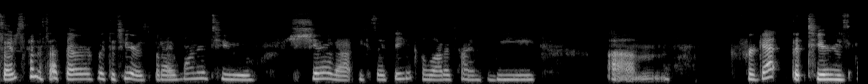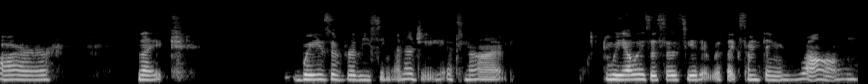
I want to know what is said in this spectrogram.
so i just kind of sat there with the tears but i wanted to share that because i think a lot of times we um, forget that tears are like ways of releasing energy it's not we always associate it with like something wrong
